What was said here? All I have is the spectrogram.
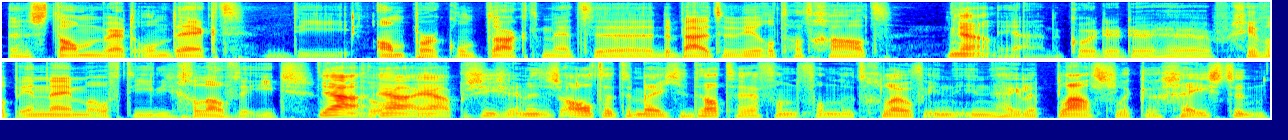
een stam werd ontdekt die amper contact met eh, de buitenwereld had gehad. Ja. Ja, dan kon je er eh, vergif op innemen of die, die geloofde iets. Ja, toch? ja, ja, precies. En het is altijd een beetje dat, hè, van, van het geloof in, in hele plaatselijke geesten.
